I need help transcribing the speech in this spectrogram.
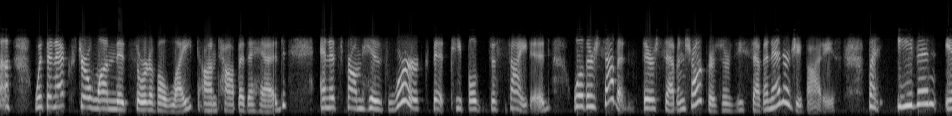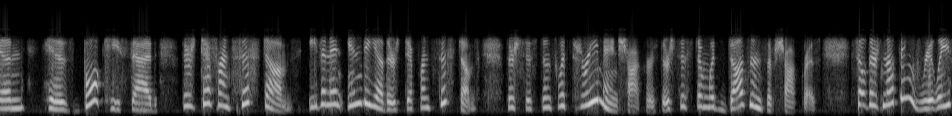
with an extra one that's sort of a light on top of the head, and it's from his work that people decided, well, there's seven, there's seven chakras, there's these seven energy bodies, but even in his book, he said there's different systems. Even in India, there's different systems. There's systems with three main chakras. There's system with dozens of chakras. So there's nothing really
